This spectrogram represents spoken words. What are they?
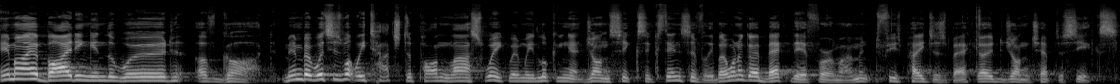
Am I abiding in the word of God? Remember, which is what we touched upon last week when we were looking at John 6 extensively. But I want to go back there for a moment, a few pages back. Go to John chapter 6.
